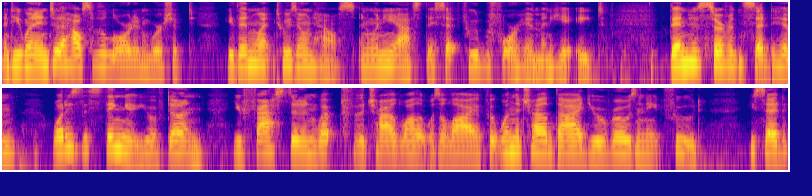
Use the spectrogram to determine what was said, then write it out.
And he went into the house of the Lord, and worshipped. He then went to his own house, and when he asked, they set food before him, and he ate. Then his servants said to him, what is this thing that you have done? You fasted and wept for the child while it was alive, but when the child died, you arose and ate food. He said,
